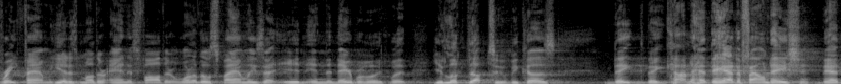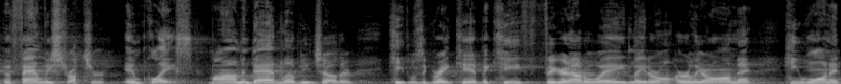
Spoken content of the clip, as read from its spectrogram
great family. He had his mother and his father. One of those families that in, in the neighborhood but you looked up to because they, they kind of had, they had the foundation. They had the family structure in place. Mom and dad loved each other. Keith was a great kid, but Keith figured out a way later on, earlier on that he wanted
